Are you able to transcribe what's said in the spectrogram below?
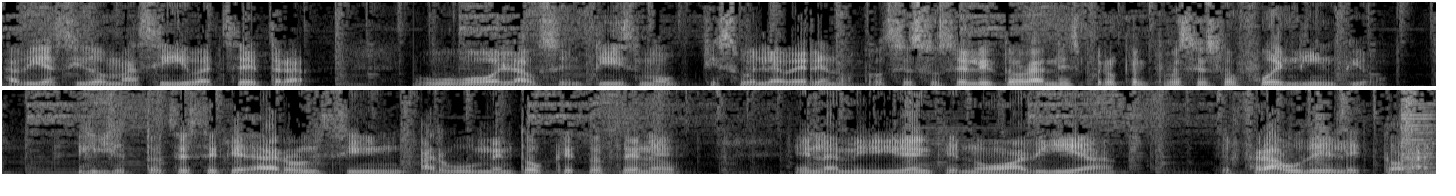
había sido masiva, etcétera. Hubo el ausentismo que suele haber en los procesos electorales, pero que el proceso fue limpio. Y entonces se quedaron sin argumento que sostener en la medida en que no había fraude electoral.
